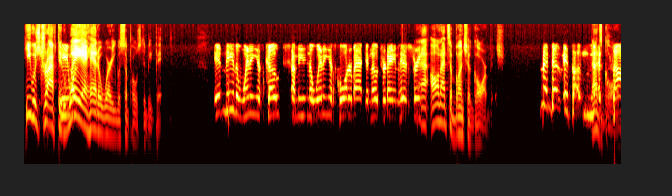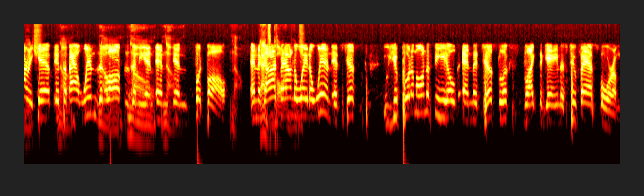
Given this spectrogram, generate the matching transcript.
He was drafted He way ahead of where he was supposed to be picked. Isn't he the winningest coach? I mean, the winningest quarterback in Notre Dame history. Uh, all that's a bunch of garbage. No, no, It's uh, That's sorry. Kev. It's No. about wins and No. losses in the in, in, No. in football. No. And the That's guy found a way to win. It's just you put them on the field, and it just looks like the game is too fast for them,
